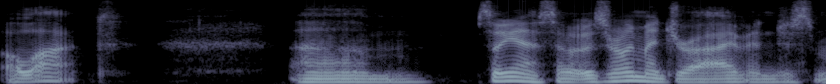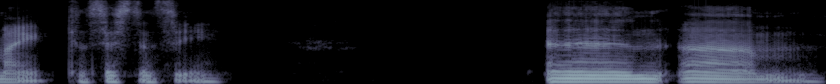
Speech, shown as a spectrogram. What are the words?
a lot. Um, so yeah, so it was really my drive and just my consistency. And then um,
